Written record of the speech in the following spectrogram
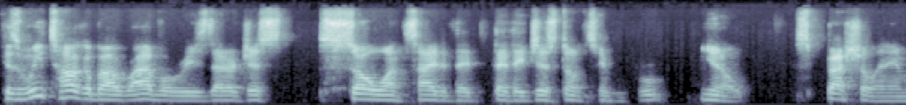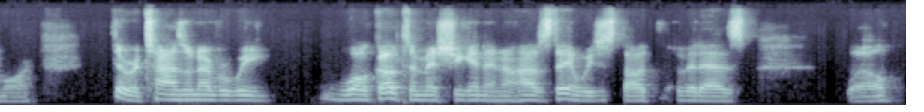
because we talk about rivalries that are just so one sided that, that they just don't seem you know special anymore. There were times whenever we woke up to Michigan and Ohio State and we just thought of it as well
